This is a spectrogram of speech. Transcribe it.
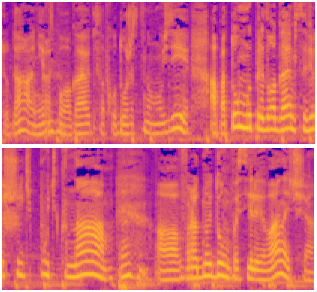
сюда, они располагаются в художественном музее. А потом мы предлагаем совершить путь к нам, uh в родной дом Василия Ивановича,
